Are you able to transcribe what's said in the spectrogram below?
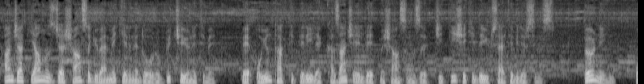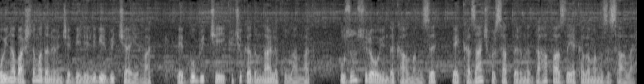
Ancak yalnızca şansa güvenmek yerine doğru bütçe yönetimi ve oyun taktikleriyle kazanç elde etme şansınızı ciddi şekilde yükseltebilirsiniz. Örneğin, oyuna başlamadan önce belirli bir bütçe ayırmak ve bu bütçeyi küçük adımlarla kullanmak, uzun süre oyunda kalmanızı ve kazanç fırsatlarını daha fazla yakalamanızı sağlar.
